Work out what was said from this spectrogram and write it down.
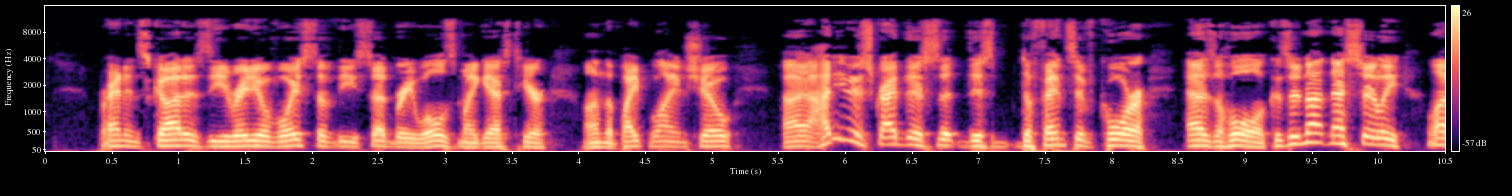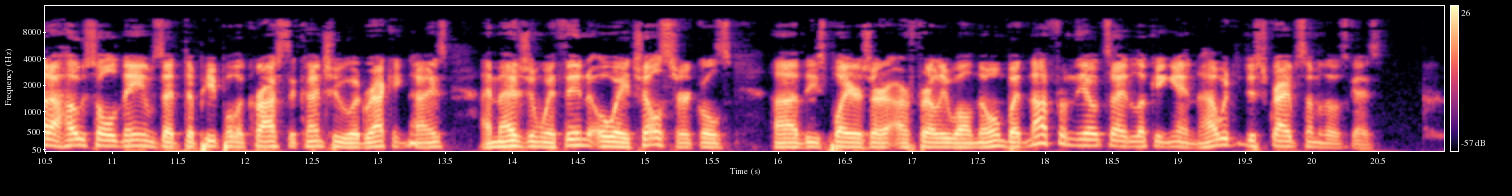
Branden Scott is the radio voice of the Sudbury Wolves, my guest here on the Pipeline Show. Uh, how do you describe this this defensive core as a whole? Because there's not necessarily a lot of household names that the people across the country would recognize. I imagine within OHL circles, uh, these players are, are fairly well known, but not from the outside looking in. How would you describe some of those guys?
